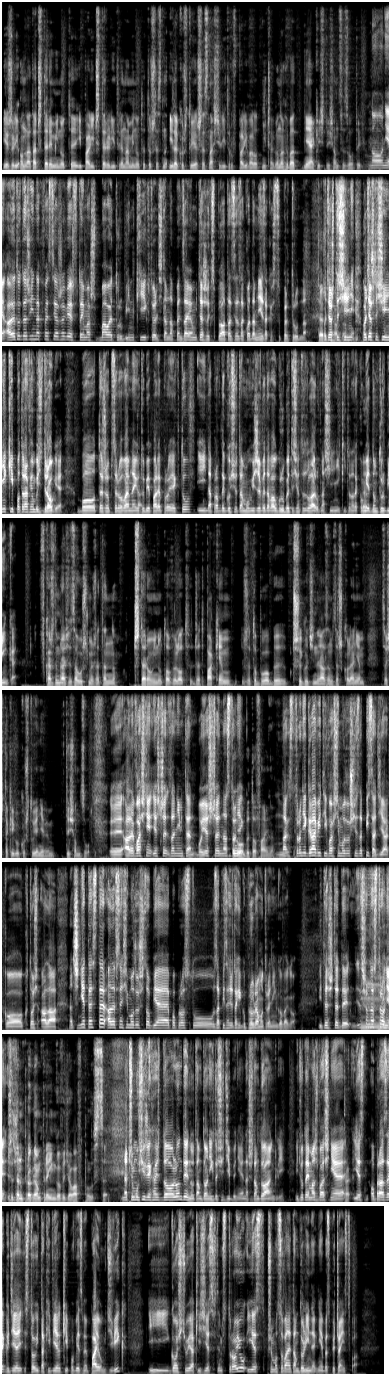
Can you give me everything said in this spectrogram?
jeżeli on lata 4 minuty i pali 4 litry na minutę, to szesna... ile kosztuje 16 litrów paliwa lotniczego? No chyba nie jakieś tysiące złotych. No nie, ale to też inna kwestia, że wiesz, tutaj masz małe turbinki, które ci tam napędzają i też eksploatacja zakładam nie jest jakaś super trudna. Też Chociaż te, silni- chociaż te silniki potrafią być drogie, bo też obserwowałem na YouTubie parę projektów i naprawdę gościu tam mówi, że wydawał grube tysiące dolarów na silniki, to na taką E- jedną turbinkę. W każdym razie załóżmy, że ten 4-minutowy lot jetpackiem, że to byłoby 3 godziny razem ze szkoleniem, coś takiego kosztuje, nie wiem, 1000 zł. Yy, ale właśnie jeszcze zanim ten, bo jeszcze na stronie... Byłoby to fajne. Na stronie Gravity właśnie możesz się zapisać jako ktoś ala, znaczy nie tester, ale w sensie możesz sobie po prostu zapisać do takiego programu treningowego. I też wtedy, zresztą na stronie, Mm, Czy ten program treningowy działa w Polsce? znaczy musisz jechać do Londynu, tam do nich do siedziby, nie? Znaczy tam do Anglii. I tutaj masz właśnie, Tak. jest obrazek, gdzie stoi taki wielki powiedzmy pająk dźwig i gościu jakiś jest w tym stroju i jest przymocowany tam dolinek, nie? Bezpieczeństwa.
